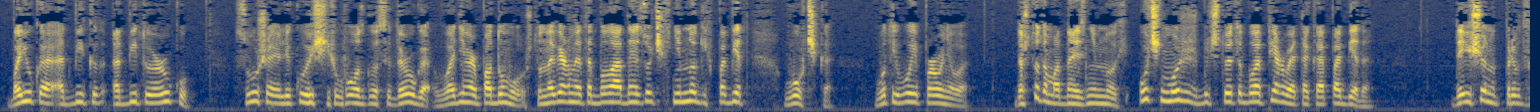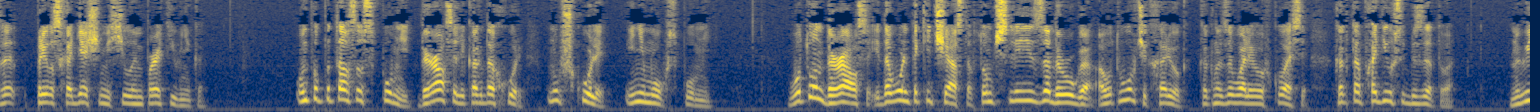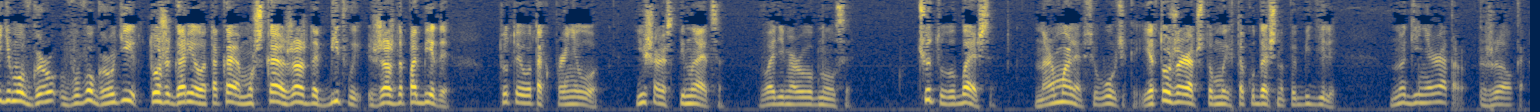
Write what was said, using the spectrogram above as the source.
Баюкая отбитую руку, слушая ликующие возгласы друга, Владимир подумал, что, наверное, это была одна из очень немногих побед Вовчика. Вот его и проняло. Да что там одна из немногих? Очень может быть, что это была первая такая победа. Да еще над превосходящими силами противника. Он попытался вспомнить, дрался ли когда хорь, ну в школе, и не мог вспомнить. Вот он дрался, и довольно-таки часто, в том числе и из-за друга, а вот Вовчик Харек, как называли его в классе, как-то обходился без этого. Но, видимо, в, гру- в его груди тоже горела такая мужская жажда битвы и жажда победы. Тут его так проняло. Иша распинается. Владимир улыбнулся. Чего ты улыбаешься? Нормально все, Вовчика. Я тоже рад, что мы их так удачно победили. Но генератор жалко.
